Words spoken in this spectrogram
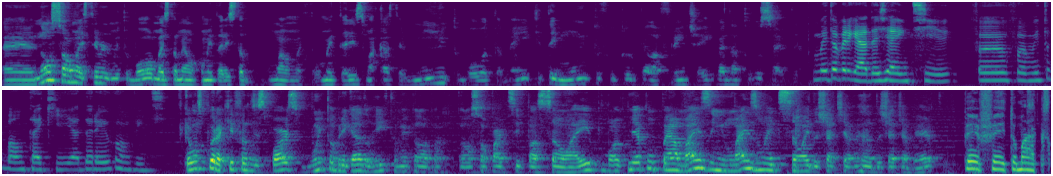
é, não só uma streamer muito boa, mas também uma comentarista, uma, uma comentarista, uma caster muito boa também, que tem muito futuro pela frente aí, que vai dar tudo certo. Muito obrigada, gente. Foi, foi muito bom estar aqui, adorei o convite. Ficamos por aqui, fãs de esportes. Muito obrigado, Rick, também pela, pela sua participação aí, por me acompanhar mais em mais uma edição aí do chat, do chat aberto. Perfeito, Max.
